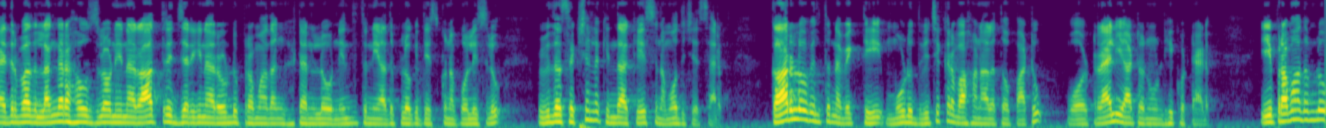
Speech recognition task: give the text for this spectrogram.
హైదరాబాద్ లంగర్ హౌస్లో నిన్న రాత్రి జరిగిన రోడ్డు ప్రమాదం ఘటనలో నిందితుని అదుపులోకి తీసుకున్న పోలీసులు వివిధ సెక్షన్ల కింద కేసు నమోదు చేశారు. కారులో వెళ్తున్న వ్యక్తి మూడు ద్విచక్ర వాహనాలతో పాటు ఓ ట్రాలీ ఆటోను ఢీకొట్టాడు. ఈ ప్రమాదంలో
